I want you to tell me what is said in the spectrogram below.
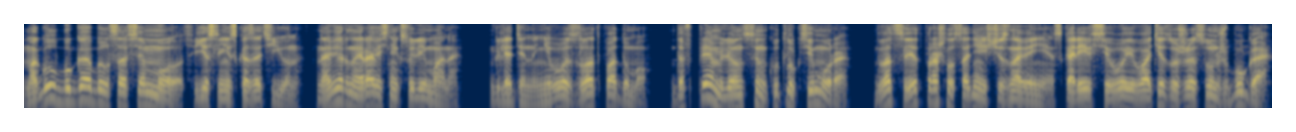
Магул-Буга был совсем молод, если не сказать юн. Наверное, ровесник Сулеймана. Глядя на него, Злат подумал, да впрямь ли он сын Кутлук Тимура? 20 лет прошло со дня исчезновения. Скорее всего, его отец уже Сунж-Буга.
